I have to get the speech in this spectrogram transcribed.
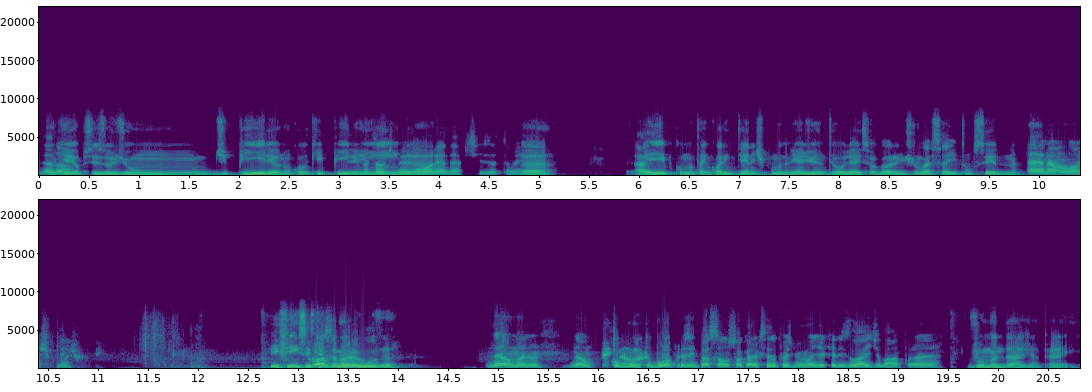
Ainda porque não? eu preciso de um. de pilha, eu não coloquei pilha ainda. de memória, né? Precisa também. É. Aí, como tá em quarentena, tipo, mano, nem adianta eu olhar isso agora. A gente não vai sair tão cedo, né? É, não, lógico, lógico. Enfim, vocês Nossa, têm alguma mano. dúvida? Não, mano, não. Ficou muito boa a apresentação. Só quero que você depois me mande aquele slide lá pra. Vou mandar já, peraí.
